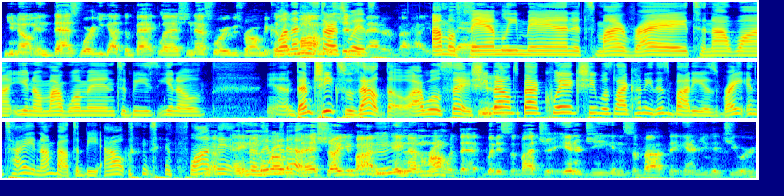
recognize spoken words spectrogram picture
You know, and that's where he got the backlash, and that's where he was wrong. Because Well, then he mom, it starts with, matter about how you I'm a Yeah. family man. It's my right to not want, you know, my woman to be, you know, yeah, them cheeks was out though. I will say she Yeah. bounced back quick. She was like, "Honey, this body is right and tight, and I'm about to be out and flaunting Yeah, it, ain't nothing wrong it with up." that. Show your body. Mhm. Ain't nothing wrong with that. But it's about your energy and it's about the energy that you are.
